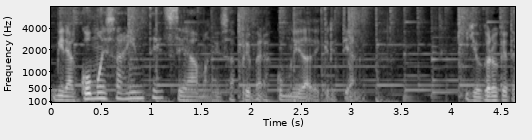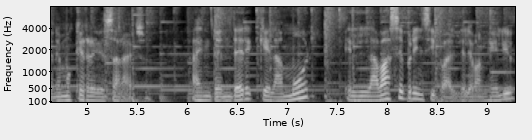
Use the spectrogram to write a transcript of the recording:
mira cómo esa gente se aman, esas primeras comunidades cristianas. Y yo creo que tenemos que regresar a eso, a entender que el amor es la base principal del Evangelio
